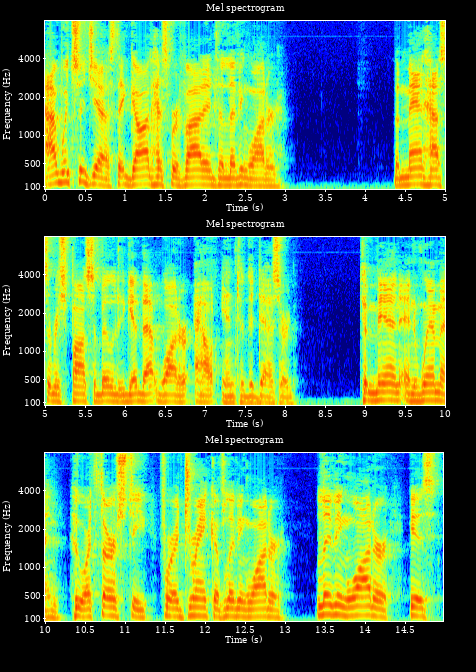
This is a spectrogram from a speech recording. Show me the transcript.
I would suggest that God has provided the living water, but man has the responsibility to get that water out into the desert to men and women who are thirsty for a drink of living water. Living water is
